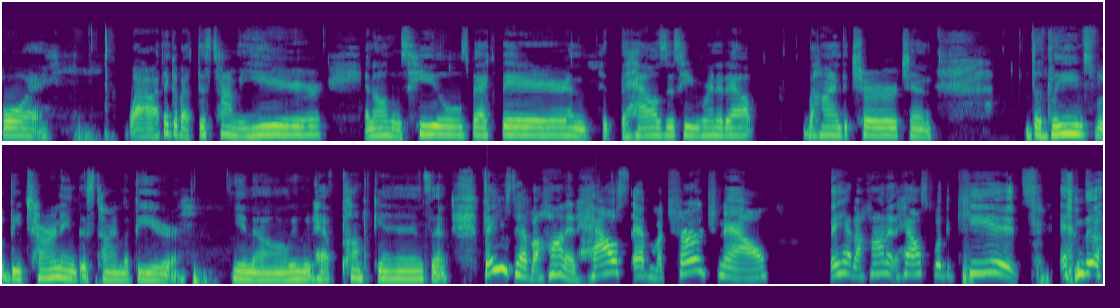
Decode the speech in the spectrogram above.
boy, wow, I think about this time of year and all those hills back there and the houses he rented out behind the church and the leaves would be turning this time of year. You know, we would have pumpkins and they used to have a haunted house at my church now. They had a haunted house for the kids and the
